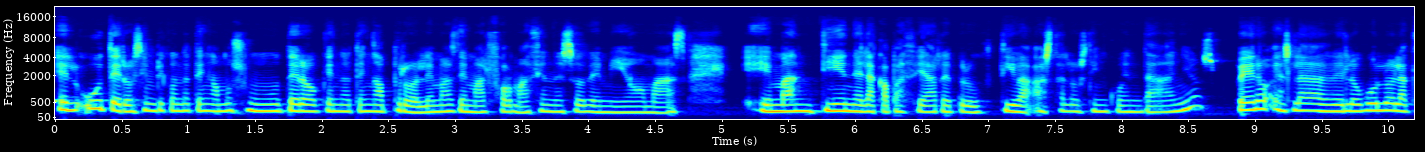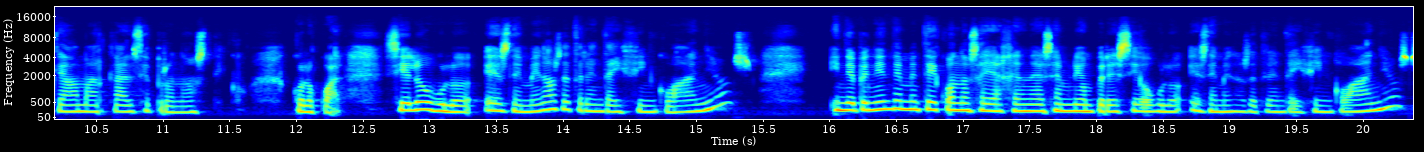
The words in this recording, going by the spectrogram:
El útero, siempre y cuando tengamos un útero que no tenga problemas de malformaciones o de miomas, eh, mantiene la capacidad reproductiva hasta los 50 años, pero es la edad del óvulo la que va a marcar ese pronóstico. Con lo cual, si el óvulo es de menos de 35 años, Independientemente de cuándo se haya generado ese embrión, pero ese óvulo es de menos de 35 años,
